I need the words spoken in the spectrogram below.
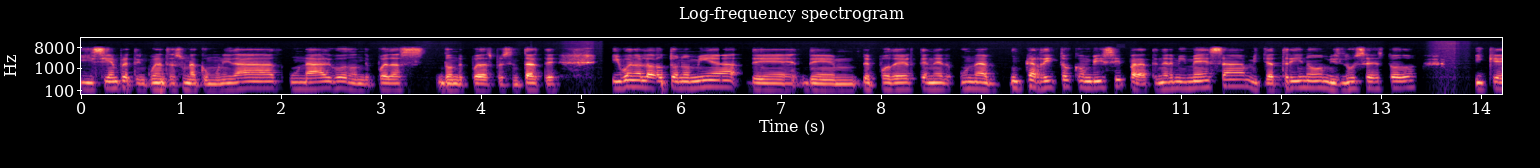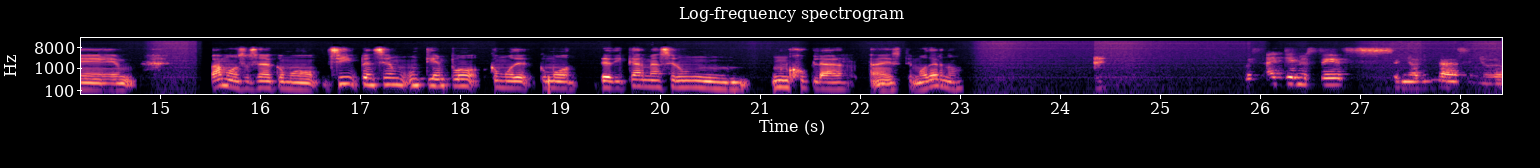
y siempre te encuentras una comunidad, un algo donde puedas, donde puedas presentarte. Y bueno, la autonomía de, de, poder tener una, un carrito con bici para tener mi mesa, mi teatrino, mis luces, todo, y que, vamos, o sea, como, sí, pensé un, tiempo como, de, como dedicarme a hacer un, un juglar a este moderno. Pues ahí tiene usted, señorita, señora,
